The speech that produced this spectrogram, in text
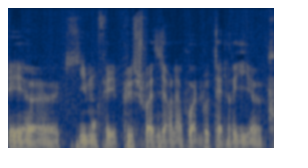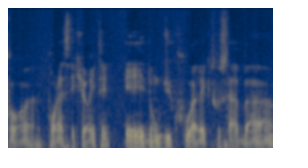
et euh, qui m'ont fait plus choisir la voie de l'hôtellerie pour pour la sécurité. Et donc du coup, avec tout ça, bah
